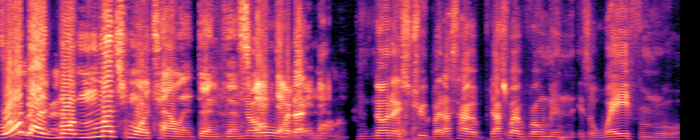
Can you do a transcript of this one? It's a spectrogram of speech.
Raw got scrubs. more, much more talent than, than no, SmackDown but that, right now. no, no, it's true. But that's how that's why Roman is away from Raw.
